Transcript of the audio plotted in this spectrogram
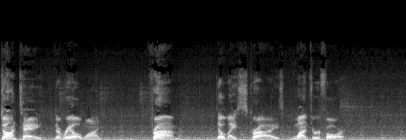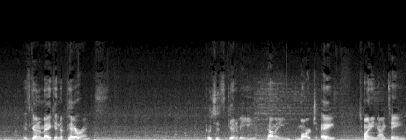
Dante, the real one, from Devil May Cry's 1 through 4, is going to make an appearance which is going to be coming March 8th, 2019.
